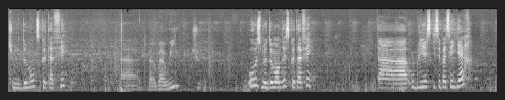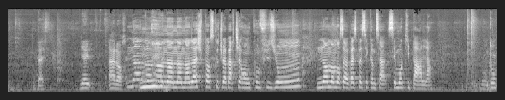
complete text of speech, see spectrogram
Tu me demandes ce que t'as fait? Bah, bah, bah oui. Tu oses me demander ce que t'as fait? T'as oublié ce qui s'est passé hier? Bah, y a... Alors. Non, non, non, non, non, non, là je pense que tu vas partir en confusion. Non, non, non, ça va pas se passer comme ça. C'est moi qui parle là. Bon, donc,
